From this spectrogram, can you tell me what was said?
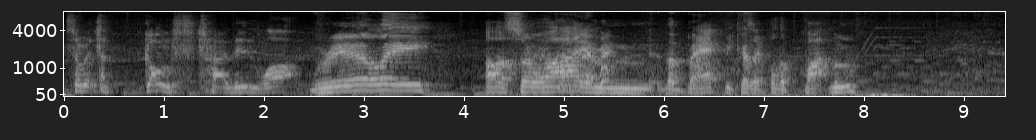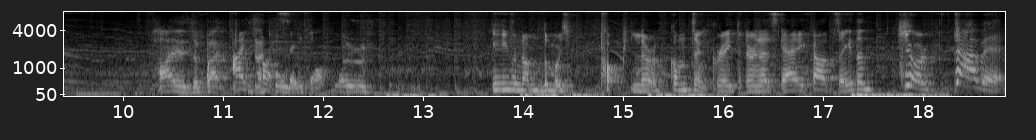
So it's a ghost, I mean, what? Really? Oh, so I am in the back because I pulled a bot move. High in the back I because I, can't pulled say the top move. Even I'm the most popular content creator in this game, I can't say the joke, damn it!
